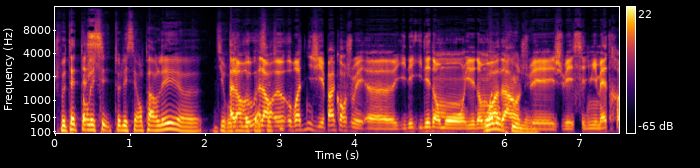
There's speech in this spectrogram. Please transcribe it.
Je peux peut-être laisser, te laisser en parler, euh, dire. Alors, alors euh, Obra Dinn, j'y ai pas encore joué. Euh, il est, il est dans mon, il est dans mon radar. Plus, hein. mais... Je vais, je vais essayer de m'y mettre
